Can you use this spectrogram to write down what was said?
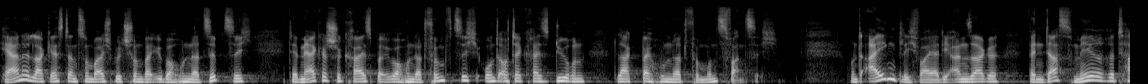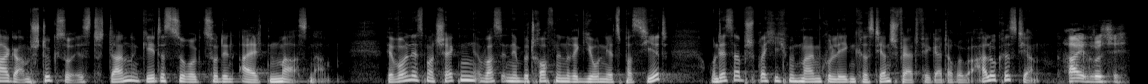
Herne lag gestern zum Beispiel schon bei über 170, der Märkische Kreis bei über 150 und auch der Kreis Düren lag bei 125. Und eigentlich war ja die Ansage, wenn das mehrere Tage am Stück so ist, dann geht es zurück zu den alten Maßnahmen. Wir wollen jetzt mal checken, was in den betroffenen Regionen jetzt passiert und deshalb spreche ich mit meinem Kollegen Christian Schwertfeger darüber. Hallo Christian. Hi, grüß dich.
